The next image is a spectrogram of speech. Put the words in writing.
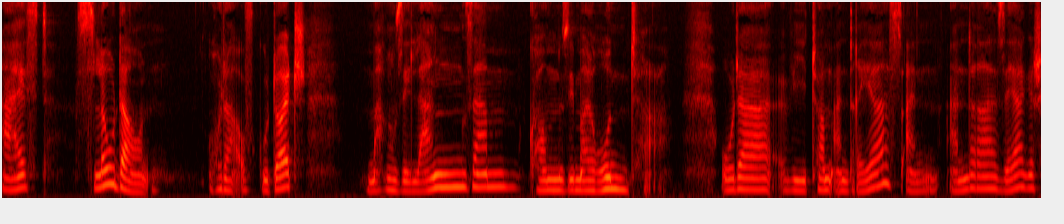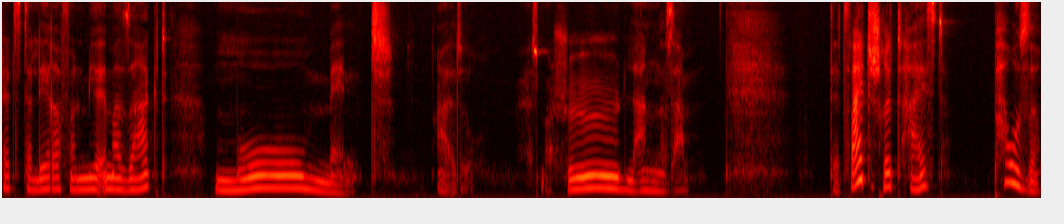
heißt Slow Down oder auf gut Deutsch, machen Sie langsam, kommen Sie mal runter. Oder wie Tom Andreas, ein anderer sehr geschätzter Lehrer von mir, immer sagt, Moment. Also erstmal schön langsam. Der zweite Schritt heißt Pause.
